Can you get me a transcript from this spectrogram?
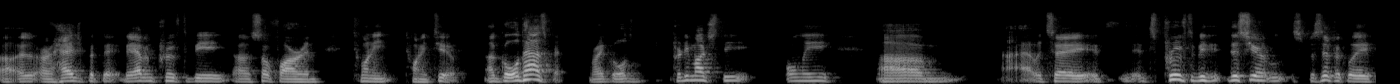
uh, are hedged, but they, they haven't proved to be uh, so far in 2022. Uh, gold has been, right? Gold's pretty much the only, um, I would say it's it's proved to be this year specifically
